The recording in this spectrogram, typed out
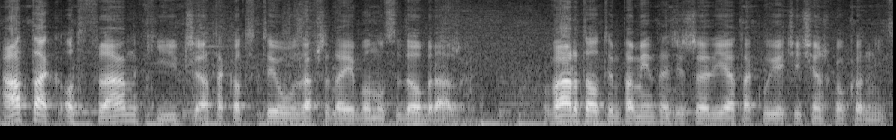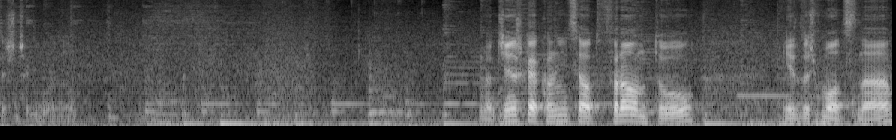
Atak od flanki, czy atak od tyłu zawsze daje bonusy do obrażeń. Warto o tym pamiętać, jeżeli atakujecie ciężką konnicę szczególnie. No ciężka konnica od frontu jest dość mocna,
